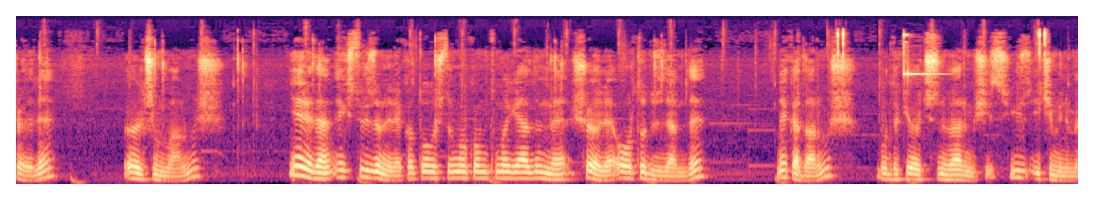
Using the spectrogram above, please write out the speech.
şöyle ölçüm varmış. Yeniden ekstrüzyon ile katı oluşturma komutuma geldim ve şöyle orta düzlemde ne kadarmış? Buradaki ölçüsünü vermişiz. 102 mm.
